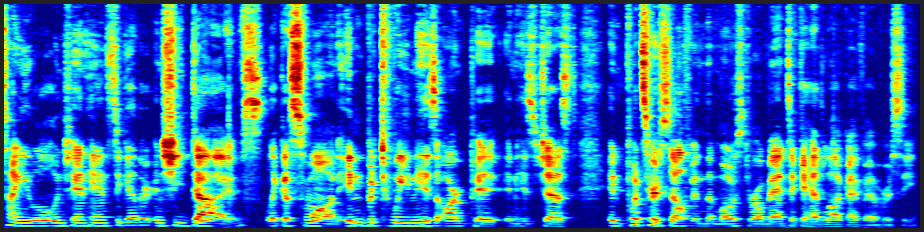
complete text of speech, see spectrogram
tiny little Unchan hands together and she dives like a swan in between his armpit and his chest and puts herself in the most romantic headlock I've ever seen.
